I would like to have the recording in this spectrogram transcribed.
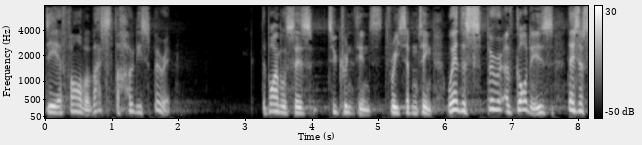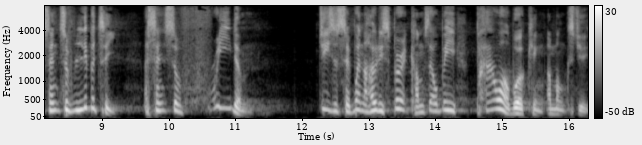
dear Father. That's the Holy Spirit. The Bible says, 2 Corinthians 3:17, where the Spirit of God is, there's a sense of liberty, a sense of freedom. Jesus said, when the Holy Spirit comes, there'll be power working amongst you.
